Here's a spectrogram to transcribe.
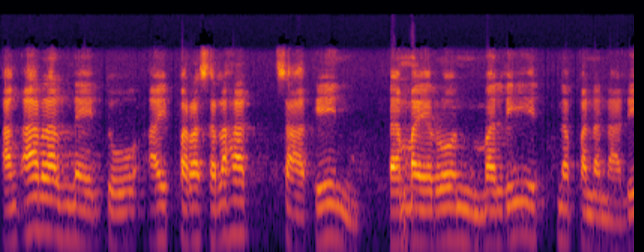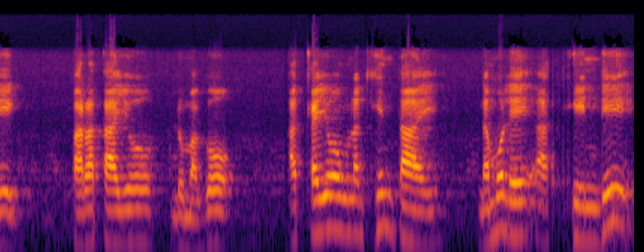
ang aral na ito ay para sa lahat sa atin na mayroon maliit na pananalig para tayo lumago. At kayong naghintay na muli at hindi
